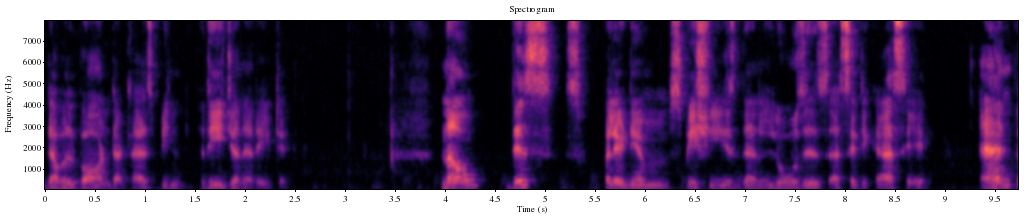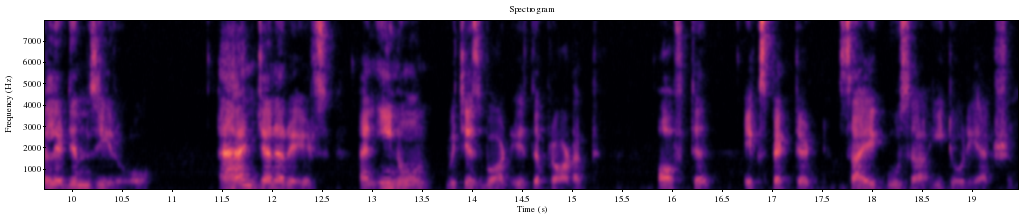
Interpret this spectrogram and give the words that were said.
double bond that has been regenerated. Now this palladium species then loses acetic acid and palladium 0 and generates an enone which is what is the product of the expected Saegusa-Ito reaction.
